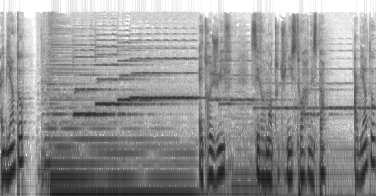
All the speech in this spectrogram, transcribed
À bientôt. Être juif, c'est vraiment toute une histoire, n'est-ce pas? À bientôt.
